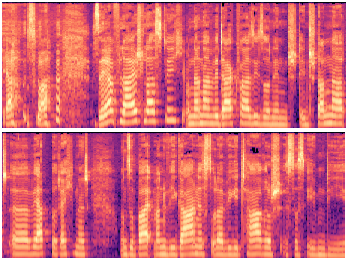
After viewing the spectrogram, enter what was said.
ja, es war sehr fleischlastig und dann haben wir da quasi so den, den Standardwert äh, berechnet und sobald man vegan ist oder vegetarisch, ist das eben die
